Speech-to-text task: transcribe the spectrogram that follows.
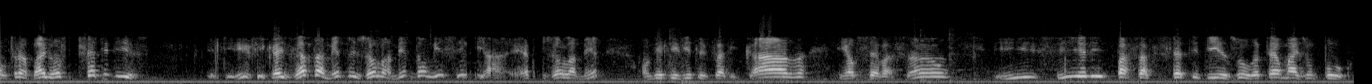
o trabalho antes de sete dias. Ele teria que ficar exatamente no isolamento domiciliar. É o isolamento onde ele deveria ter ficado em casa, em observação, e se ele passasse sete dias ou até mais um pouco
